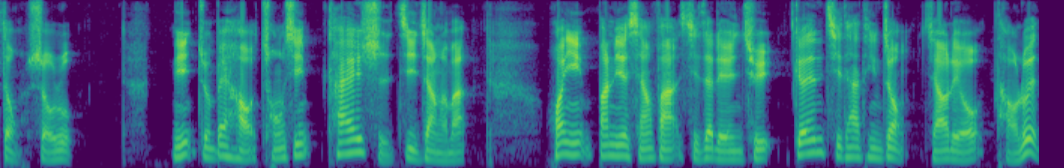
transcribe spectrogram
动收入。你准备好重新开始记账了吗？欢迎把你的想法写在留言区，跟其他听众交流讨论。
